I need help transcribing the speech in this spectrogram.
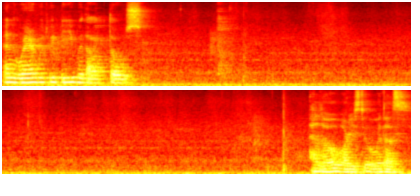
and where would we be without those? Hello, are you still with us?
